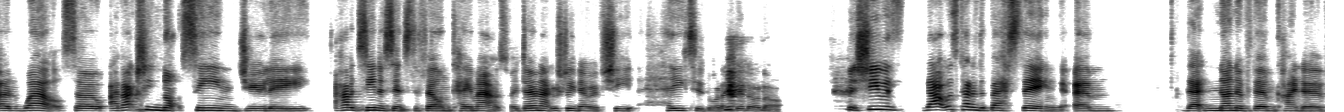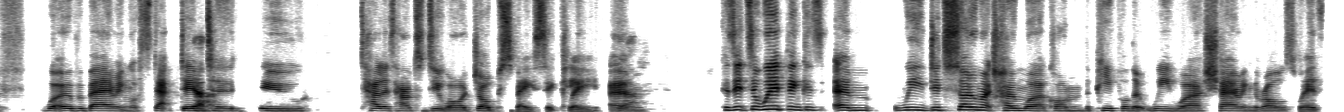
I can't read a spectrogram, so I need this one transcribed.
unwell. So I've actually not seen Julie I haven't seen her since the film came out. So I don't actually know if she hated what I did or not. But she was that was kind of the best thing um that none of them kind of were overbearing or stepped in yeah. to, to tell us how to do our jobs basically. Um yeah. because it's a weird thing because um we did so much homework on the people that we were sharing the roles with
